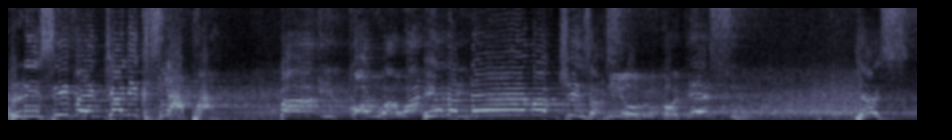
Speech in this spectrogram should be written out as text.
Receive angelic slap gba ìkọlù àwọn in the name of Jesus. ní orúkọ jésù. Yes,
